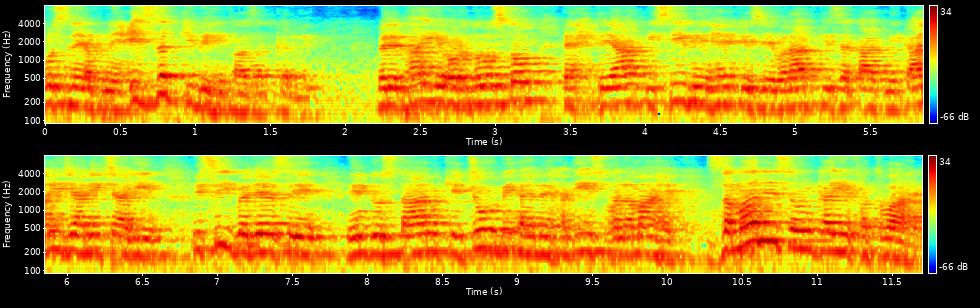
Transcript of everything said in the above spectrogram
اس نے اپنے عزت کی بھی حفاظت کر لی۔ میرے بھائی اور دوستوں احتیاط اسی میں ہے کہ زیورات کی زکات نکالی جانی چاہیے۔ اسی وجہ سے ہندوستان کے جو بھی اہل حدیث علماء ہیں، زمانے سے ان کا یہ فتویٰ ہے۔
